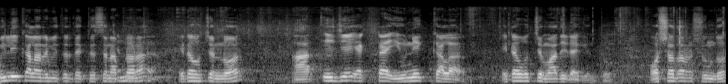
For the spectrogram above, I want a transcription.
মিলি কালারের ভিতরে দেখতেছেন আপনারা এটা হচ্ছে নর। আর এই যে একটা ইউনিক কালার এটা হচ্ছে মাদিটা কিন্তু। অসাধারণ সুন্দর।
